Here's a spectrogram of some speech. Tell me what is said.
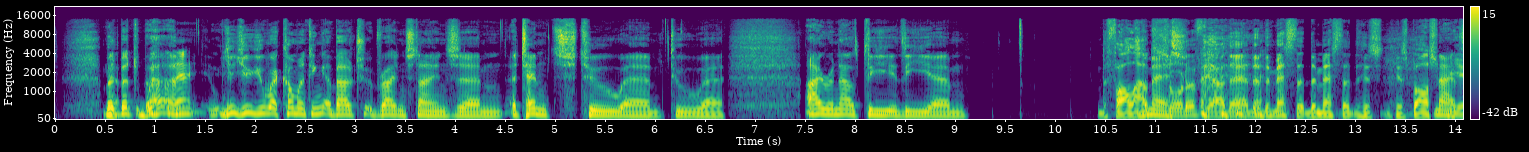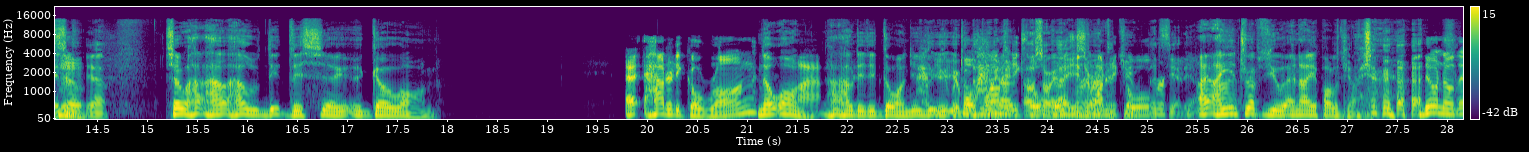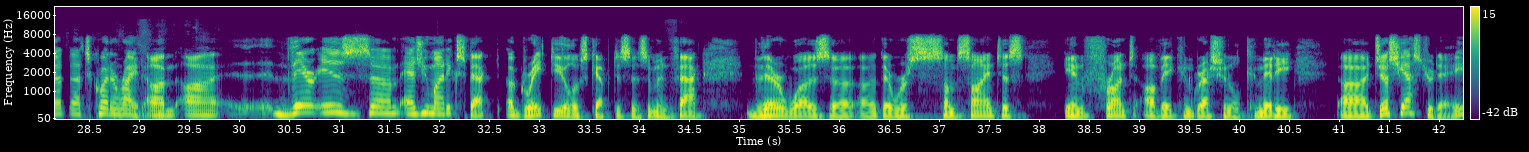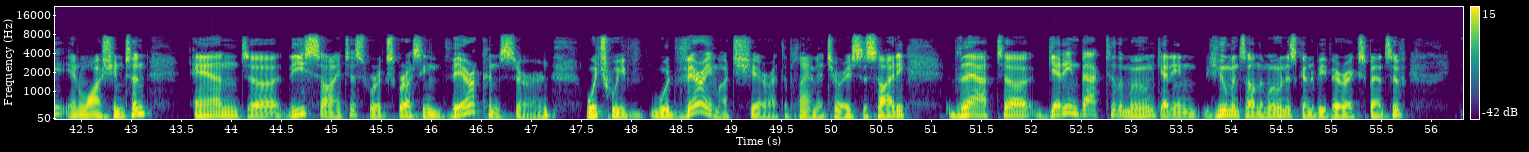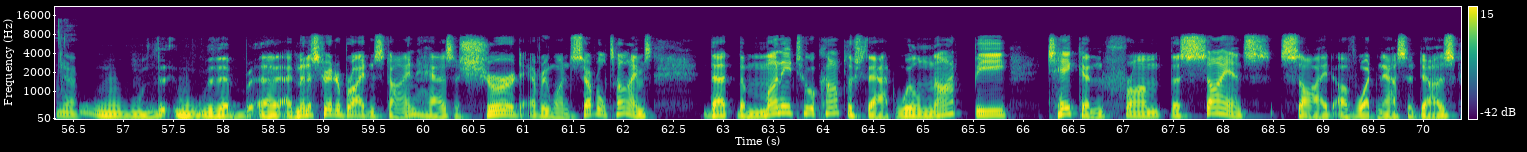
But Yeah. but Well, um, that- you you you were commenting about Bridenstine's um, attempts to um, to uh, iron out the the um, the fallout, The sort of, yeah, the, the, the mess that the mess that his his boss Matt, created, so- yeah. so how how, how did this uh, go on? Uh, how did it go wrong? No, on. Uh, how, how did it go on? You, you, you You're were talking talking about. did it oh, sorry, I over? How did interrupted you. over? That's the idea. I, I interrupted you, and I apologize. no, no, that that's quite all right. Um, uh, there is, um, as you might expect, a great deal of skepticism. In fact, there was uh, uh, there were some scientists in front of a congressional committee uh, just yesterday in Washington. And uh, these scientists were expressing their concern, which we would very much share at the Planetary Society, that uh, getting back to the moon, getting humans on the moon, is going to be very expensive yeah. the, the uh, Administrator Bridenstine has assured everyone several times that the money to accomplish that will not be taken from the science side of what NASA does,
